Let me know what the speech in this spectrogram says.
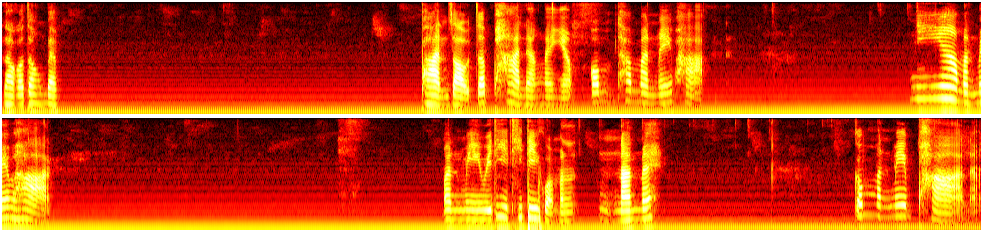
เราก็ต้องแบบ ผ่านเสาจะผ่านยังไงอะก็ถ้ามันไม่ผ่าน เนี่ยมันไม่ผ่าน มันมีวิธีที่ดีกว่ามันนั้นไหมก็มันไม่ผ่านอะ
